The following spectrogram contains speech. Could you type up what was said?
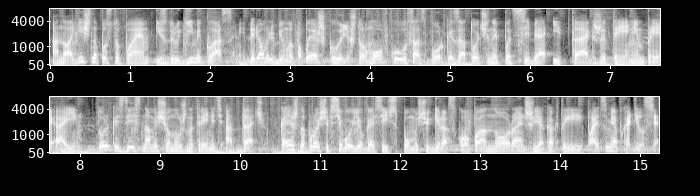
Аналогично поступаем и с другими классами. Берем любимую ППшку или штурмовку со сборкой заточенной под себя и также треним при АИМ. Только здесь нам еще нужно тренить отдачу. Конечно, проще всего ее гасить с помощью гироскопа, но раньше я как-то и пальцами обходился.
